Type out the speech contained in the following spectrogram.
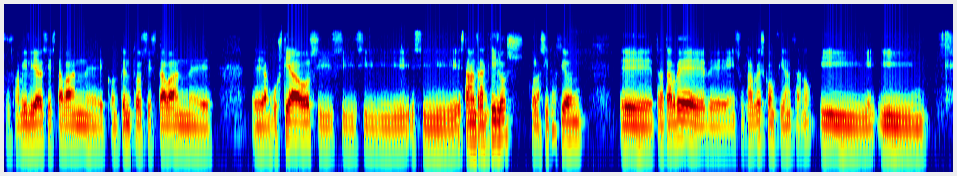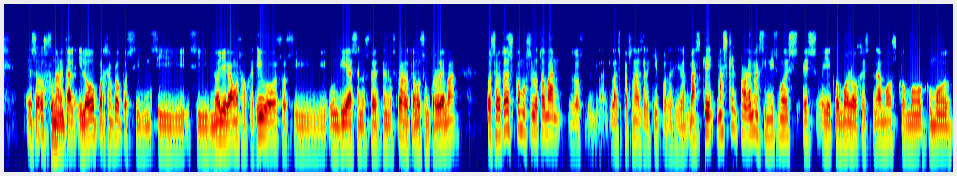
sus, familias, si estaban eh, contentos, si estaban eh, angustiados, si, si, estaban tranquilos con la situación, tratar de, de, insuflarles confianza. ¿no? y eso es fundamental. Y luego, por ejemplo, pues si, no llegamos a objetivos o si un día se nos ofrecen los cosas o tenemos un problema, pues sobre todo es cómo se lo toman los, las personas del equipo. Es decir, más que, más que el problema en sí mismo es, oye, cómo lo gestionamos, cómo, cómo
